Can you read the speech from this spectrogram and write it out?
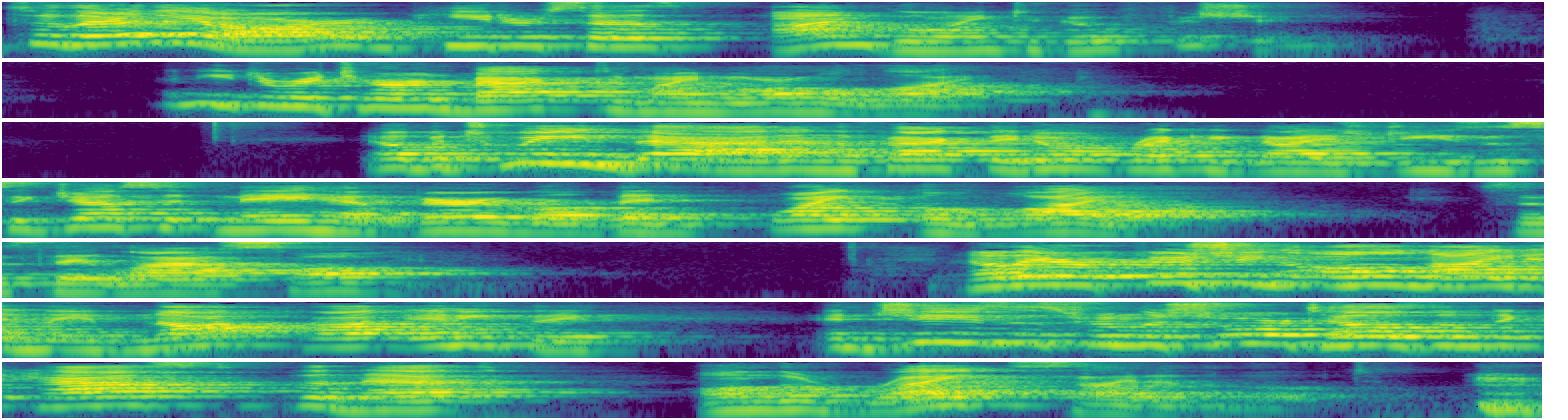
So there they are, and Peter says, I'm going to go fishing. I need to return back to my normal life. Now, between that and the fact they don't recognize Jesus suggests it may have very well been quite a while since they last saw him. Now, they are fishing all night and they've not caught anything. And Jesus from the shore tells them to cast the net on the right side of the boat.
